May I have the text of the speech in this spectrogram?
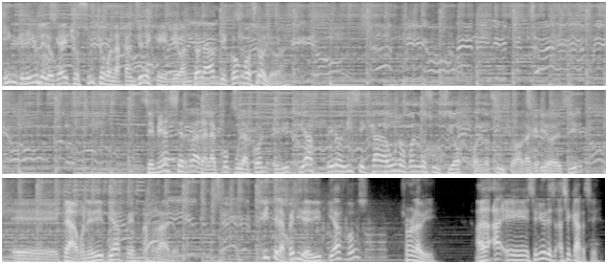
Increíble lo que ha hecho Sucho con las canciones que levantó la app de Congo solo. ¿eh? Se me hace rara la cópula con Edith Piaf, pero dice cada uno con lo sucio, con lo suyo, habrá querido decir. Eh, claro, con Edith Piaf es más raro. ¿Viste la peli de Edith Piaf vos? Yo no la vi. Ah, ah, eh, señores, a secarse.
